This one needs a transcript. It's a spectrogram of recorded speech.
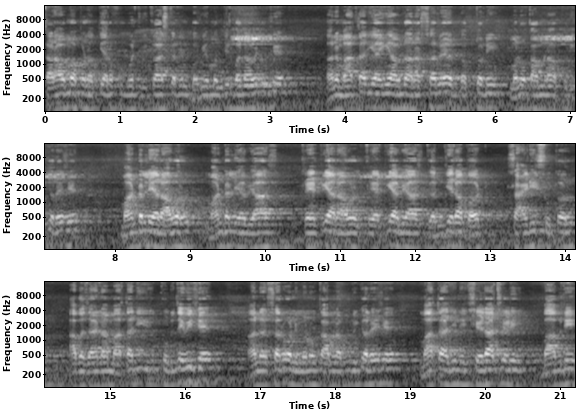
તળાવમાં પણ અત્યારે ખૂબ જ વિકાસ કરીને ભવ્ય મંદિર બનાવેલું છે. અને માતાજી અહીંયા આવનારા સર્વે ભક્તોની મનોકામના પૂરી કરે છે. માંડલિયા રાવલ, માંડલિયા વ્યાસ, ત્રેટિયા રાવલ, ત્રેટિયા વ્યાસ, ગંજેરા ભટ્ટ, સાયડી શુકલ આ બધાના માતાજી કુળદેવી છે અને સર્વની મનોકામના પૂરી કરે છે. માતાજીની છેડાછેડી, બાબરી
